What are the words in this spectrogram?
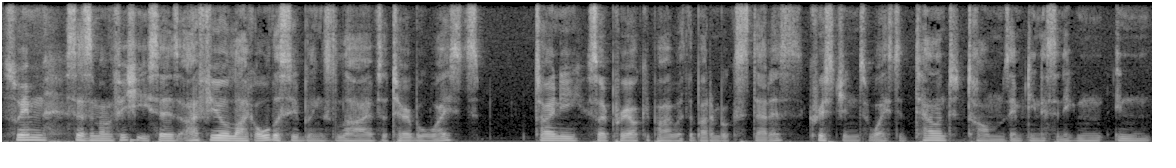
Swim, says the mum fishy, says, I feel like all the siblings' lives are terrible wastes. Tony, so preoccupied with the Buddenbrook status, Christian's wasted talent, Tom's emptiness and ign- in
